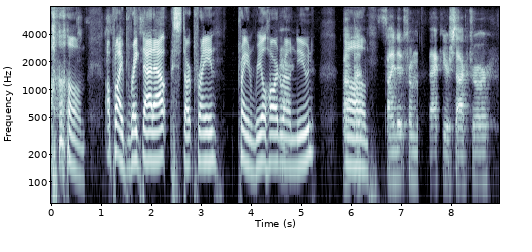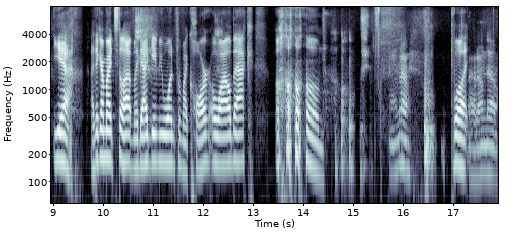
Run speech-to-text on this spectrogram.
um, I'll probably break that out. Start praying, praying real hard around noon. Uh, Um, Find it from the back of your sock drawer. yeah, I think I might still have. My dad gave me one for my car a while back. Um, I don't know. but I don't know.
